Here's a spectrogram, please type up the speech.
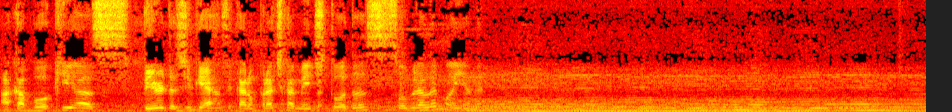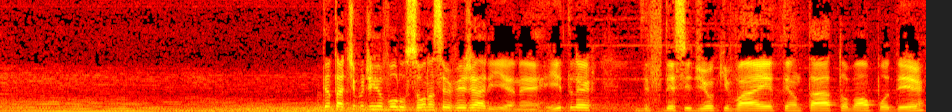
acabou que as perdas de guerra ficaram praticamente todas sobre a Alemanha, né? Tentativa de revolução na cervejaria, né? Hitler decidiu que vai tentar tomar o poder,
